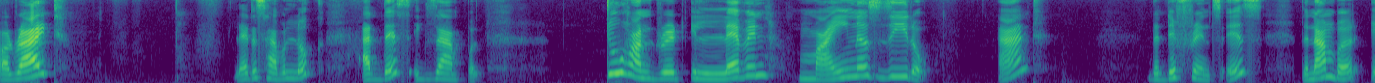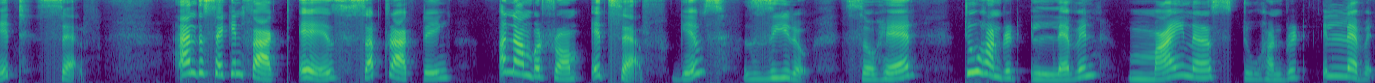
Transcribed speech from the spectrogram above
Alright, let us have a look at this example. 211 minus 0 and the difference is the number itself. And the second fact is subtracting a number from itself gives 0. So here 211 minus 211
